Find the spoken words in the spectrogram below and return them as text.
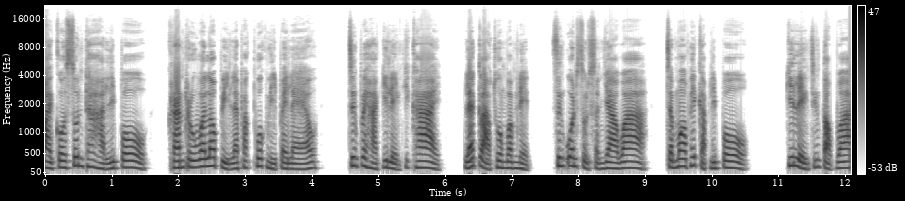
ฝ่ายโกซุนทหารลิโป้ ครั้นรู้ว่าเล่าปีและพักพวกหนีไปแล้ว จึงไปหากิเหลงที่ค่าย และกล่าวทวงบำเหน็จ ซึ่งอ้วนสุดสัญญาว่าจะมอบให้กับลิโป้ กิเหลงจึงตอบว่า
